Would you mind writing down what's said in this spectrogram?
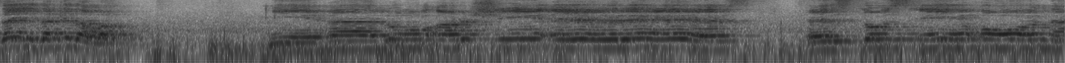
زي ده كده برضه. μεγάλου αρχιερεύς إستوس إيوناس.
